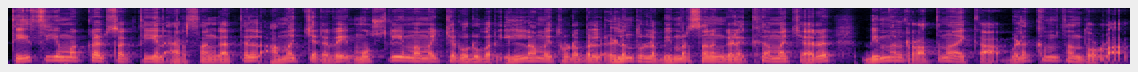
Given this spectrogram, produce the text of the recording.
தேசிய மக்கள் சக்தியின் அரசாங்கத்தில் அமைச்சரவை முஸ்லிம் அமைச்சர் ஒருவர் இல்லாமை தொடர்பில் எழுந்துள்ள விமர்சனங்களுக்கு அமைச்சர் பிமல் ரத்நாயக்கா விளக்கம் தந்துள்ளார்.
